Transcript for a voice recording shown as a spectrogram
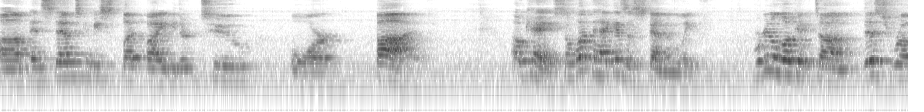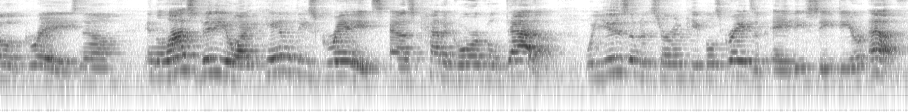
Um, and stems can be split by either two or five. Okay, so what the heck is a stem and leaf? We're going to look at um, this row of grades. Now, in the last video, I handled these grades as categorical data. We use them to determine people's grades of A, B, C, D, or F.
